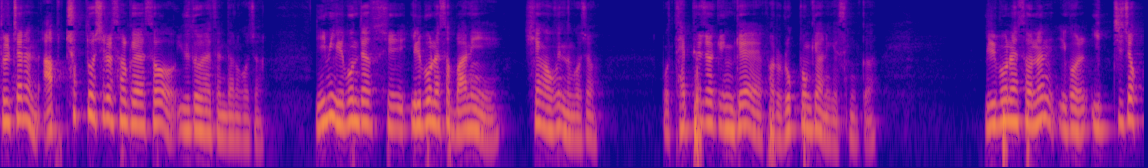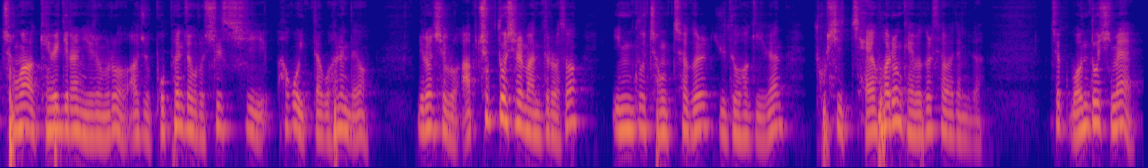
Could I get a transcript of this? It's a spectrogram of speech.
둘째는 압축 도시를 설계해서 유도해야 된다는 거죠. 이미 일본 도시, 일본에서 많이 시행하고 있는 거죠. 뭐 대표적인 게 바로 록봉기 아니겠습니까? 일본에서는 이걸 입지적 정화 계획이라는 이름으로 아주 보편적으로 실시하고 있다고 하는데요. 이런 식으로 압축 도시를 만들어서 인구 정착을 유도하기 위한 도시 재활용 계획을 세워야 됩니다. 즉 원도심에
